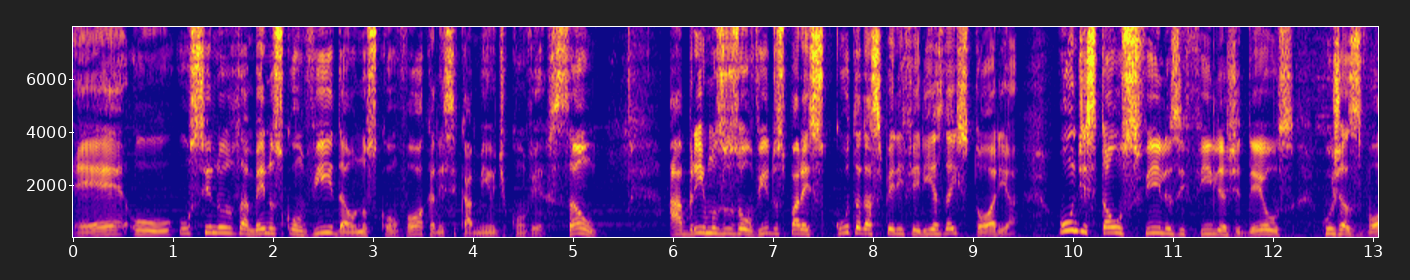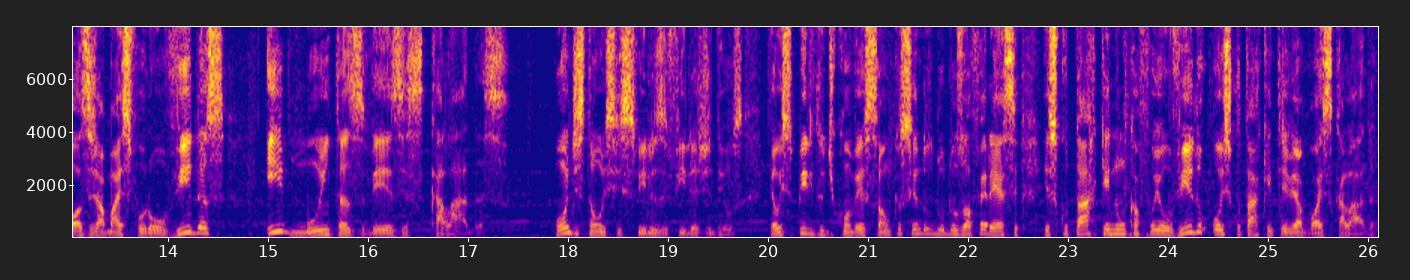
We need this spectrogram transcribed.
é o, o sino também nos convida ou nos convoca nesse caminho de conversão abrirmos os ouvidos para a escuta das periferias da história. Onde estão os filhos e filhas de Deus cujas vozes jamais foram ouvidas e muitas vezes caladas? Onde estão esses filhos e filhas de Deus? É o espírito de conversão que o Sínodo nos oferece: escutar quem nunca foi ouvido ou escutar quem teve a voz calada.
